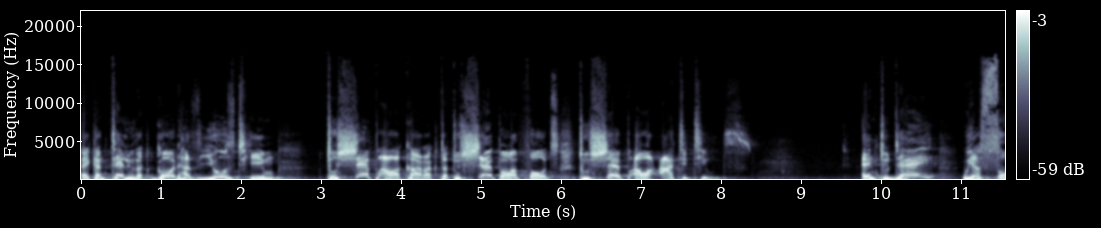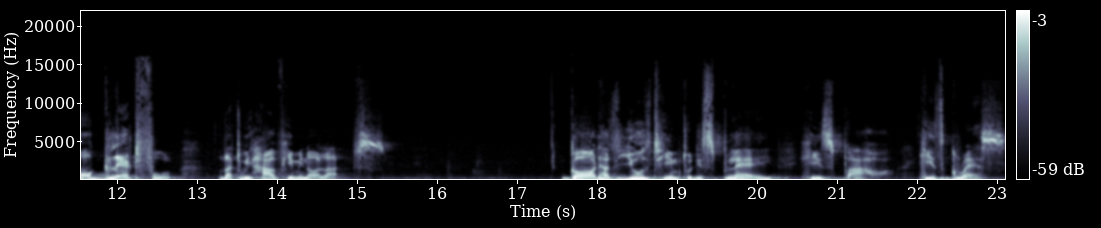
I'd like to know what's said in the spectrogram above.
I can tell you that God has used him to shape our character, to shape our thoughts, to shape our attitudes. And today, we are so grateful that we have him in our lives. God has used him to display his power, his grace,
